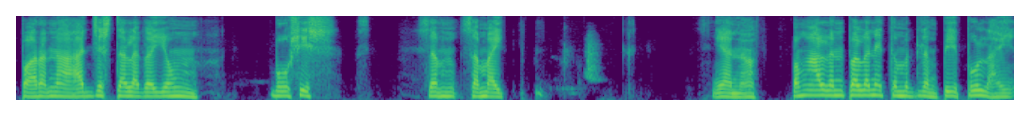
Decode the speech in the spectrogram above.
para na-adjust talaga yung boses sa, sa mic. Yan no. Pangalan pala nito madlang people ay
